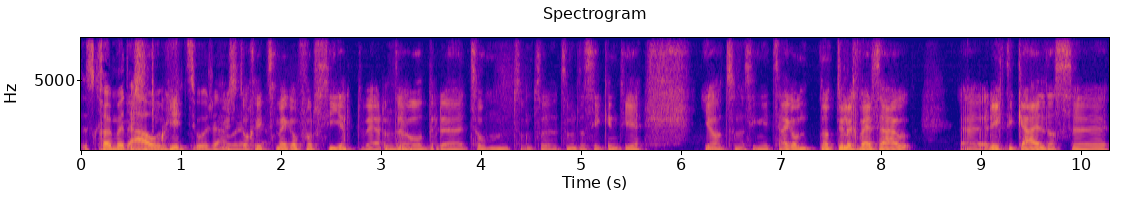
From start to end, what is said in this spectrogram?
es kommen auch jetzt, Zuschauer. müsste doch jetzt mega forciert werden, Mhm. oder? Äh, zum, zum, zum, zum das irgendwie, ja, zum das irgendwie zu zeigen. Und natürlich wäre es auch äh, richtig geil, dass, äh,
